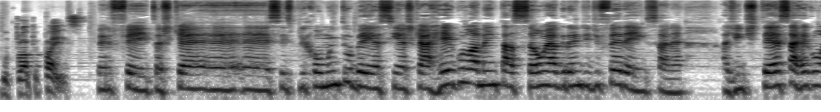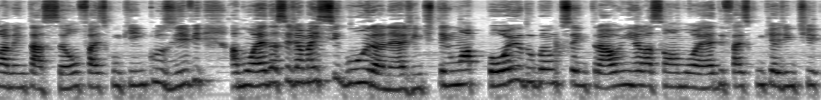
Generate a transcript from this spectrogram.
do próprio país. Perfeito, acho que é, é, é, você explicou muito bem, assim, acho que a regulamentação é a grande diferença, né? A gente ter essa regulamentação faz com que, inclusive, a moeda seja mais segura, né? A gente tem um apoio do Banco Central em relação à moeda e faz com que a gente,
